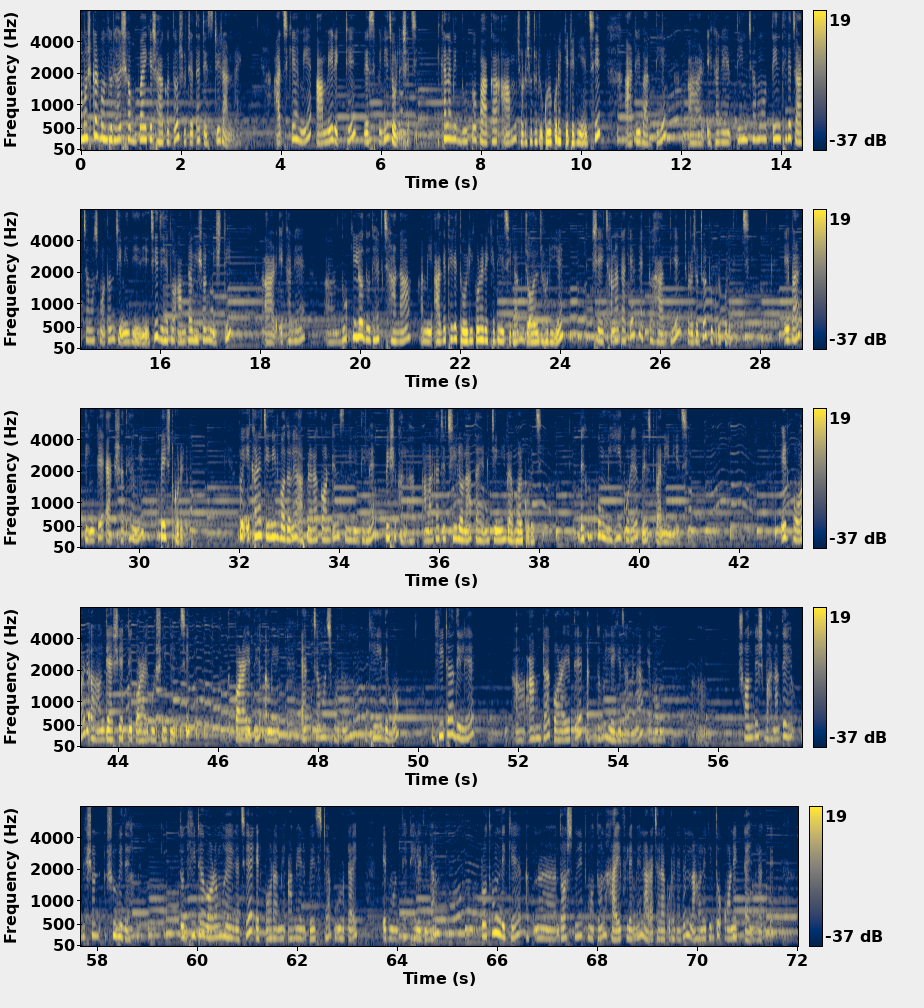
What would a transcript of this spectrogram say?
নমস্কার বন্ধুরা, সবাইকে স্বাগত সুচেতা টেস্টি রান্নায়। আজকে আমি আমের একটি রেসিপি নিয়ে চলে এসেছি। এখানে আমি দুটো পাকা আম ছোট ছোট টুকরো করে কেটে নিয়েছি, আটি বাদ দিয়ে। আর এখানে তিন চামচ, তিন থেকে চার চামচ মতন চিনি দিয়ে দিয়েছি, যেহেতু আমটা ভীষণ মিষ্টি। আর এখানে দু কিলো দুধের ছানা আমি আগে থেকে তৈরি করে রেখে দিয়েছিলাম জল ঝরিয়ে। সেই ছানাটাকে আমি একটু হাত দিয়ে ছোট ছোট টুকরো করে দিচ্ছি। এবার তিনটে একসাথে আমি পেস্ট করে নেব। তো এখানে চিনির বদলে আপনারা কনডেন্স মিল্ক দিলে বেশি ভালো হবে। আমার কাছে ছিল না, তাই আমি চিনি ব্যবহার করেছি। দেখুন, খুব মিহি করে পেস্ট বানিয়ে নিয়েছি। এরপর গ্যাসে একটি কড়াই বসিয়ে দিয়েছি। কড়াইতে আমি এক চামচ মতন ঘি দেব। ঘিটা দিলে আমটা কড়াইতে একদমই লেগে যাবে না এবং সন্দেশ বানাতে ভীষণ সুবিধে হবে। তো ঘিটা গরম হয়ে গেছে, এরপর আমি আমের পেস্টটা পুরোটাই এর মধ্যে ঢেলে দিলাম। প্রথম দিকে আপনার দশ মিনিট মতন হাই ফ্লেমে নাড়াচাড়া করে নেবেন, না হলে কিন্তু অনেক টাইম লাগবে।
